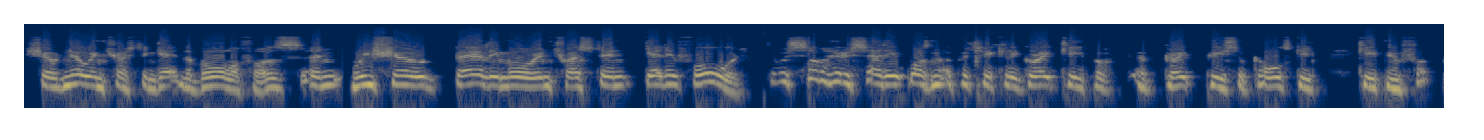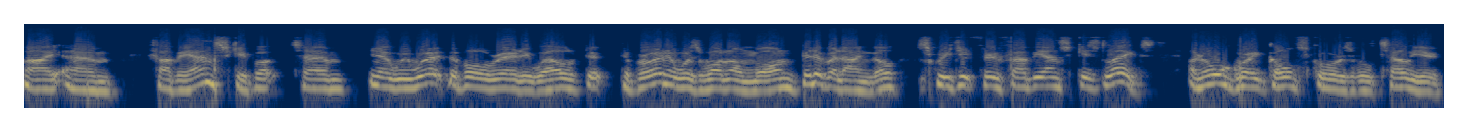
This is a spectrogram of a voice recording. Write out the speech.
showed no interest in getting the ball off us and we showed barely more interest in getting it forward. There was some who said it wasn't a particularly great keeper, a great piece of goalkeeping by um, Fabianski. But, um, you know, we worked the ball really well. De, De Bruyne was one on one, bit of an angle, squeezed it through Fabianski's legs. And all great goal scorers will tell you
